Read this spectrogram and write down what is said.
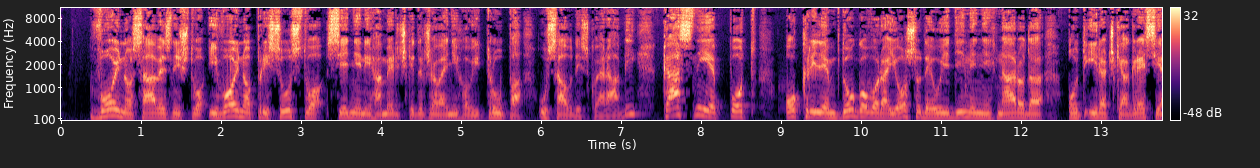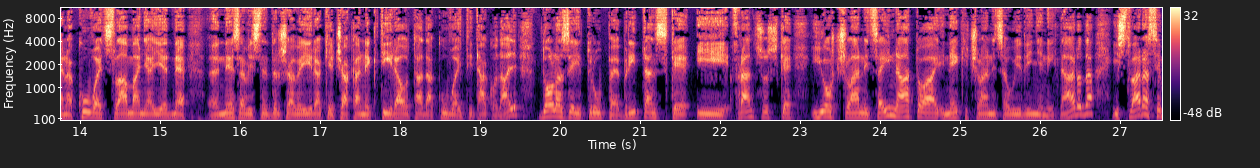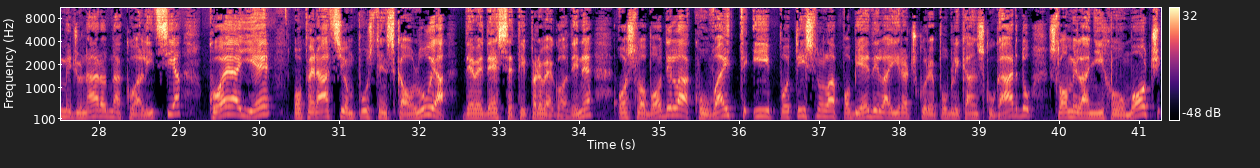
vojno savezništvo i vojno prisustvo Sjedinjenih američkih država i njihovih trupa u Saudijskoj Arabiji, kasnije pod okriljem dogovora i osude Ujedinjenih naroda od iračke agresije na Kuvajt, slamanja jedne e, nezavisne države, Irak je čak anektirao tada Kuvajt i tako dalje, dolaze i trupe britanske i francuske i još članica i NATO-a i neki članica Ujedinjenih naroda i stvara se međunarodna koalicija koja je operacijom Pustinska oluja 1991. godine oslobodila Kuvajt i potisnula, pobjedila Iračku republikansku gardu, slomila njihovu moć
